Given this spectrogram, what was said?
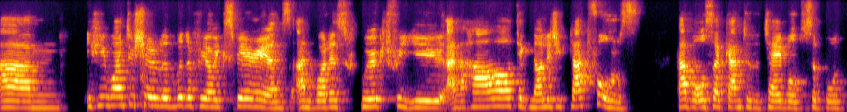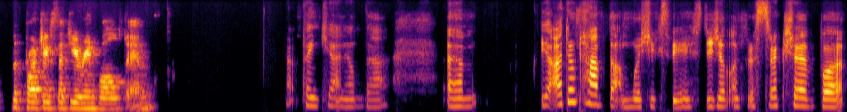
um, if you want to share a little bit of your experience and what has worked for you and how technology platforms have also come to the table to support the projects that you're involved in. Thank you, Anelda. Um, yeah, I don't have that much experience digital infrastructure, but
